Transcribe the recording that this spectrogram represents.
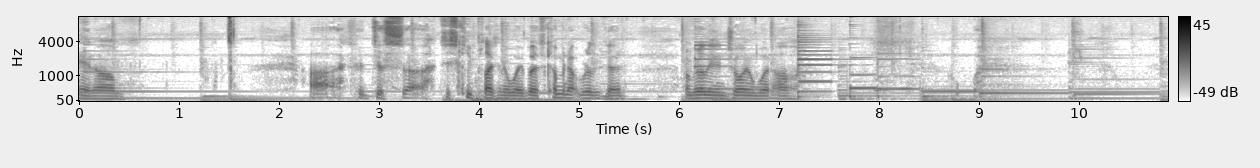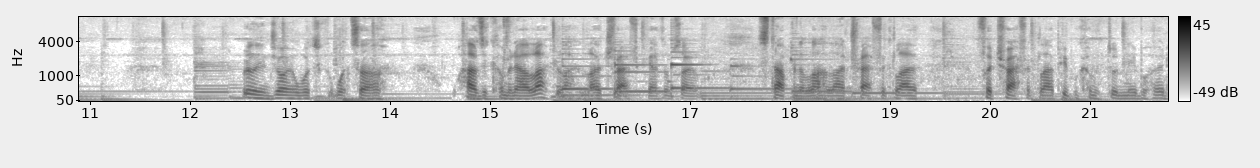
and um, uh, just uh, just keep plugging away. But it's coming out really good. I'm really enjoying what uh, really enjoying what's what's uh how's it coming out. A lot, lot, lot of traffic, guys. I'm sorry, I'm stopping a lot, a lot of traffic, a lot of foot traffic, a lot of people coming through the neighborhood,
